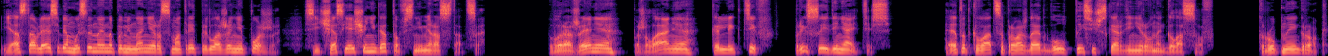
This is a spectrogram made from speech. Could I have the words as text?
Я оставляю себе мысленное напоминание рассмотреть предложение позже. Сейчас я еще не готов с ними расстаться. Выражение, пожелание, коллектив. Присоединяйтесь. Этот квад сопровождает гул тысяч скоординированных голосов. Крупный игрок,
